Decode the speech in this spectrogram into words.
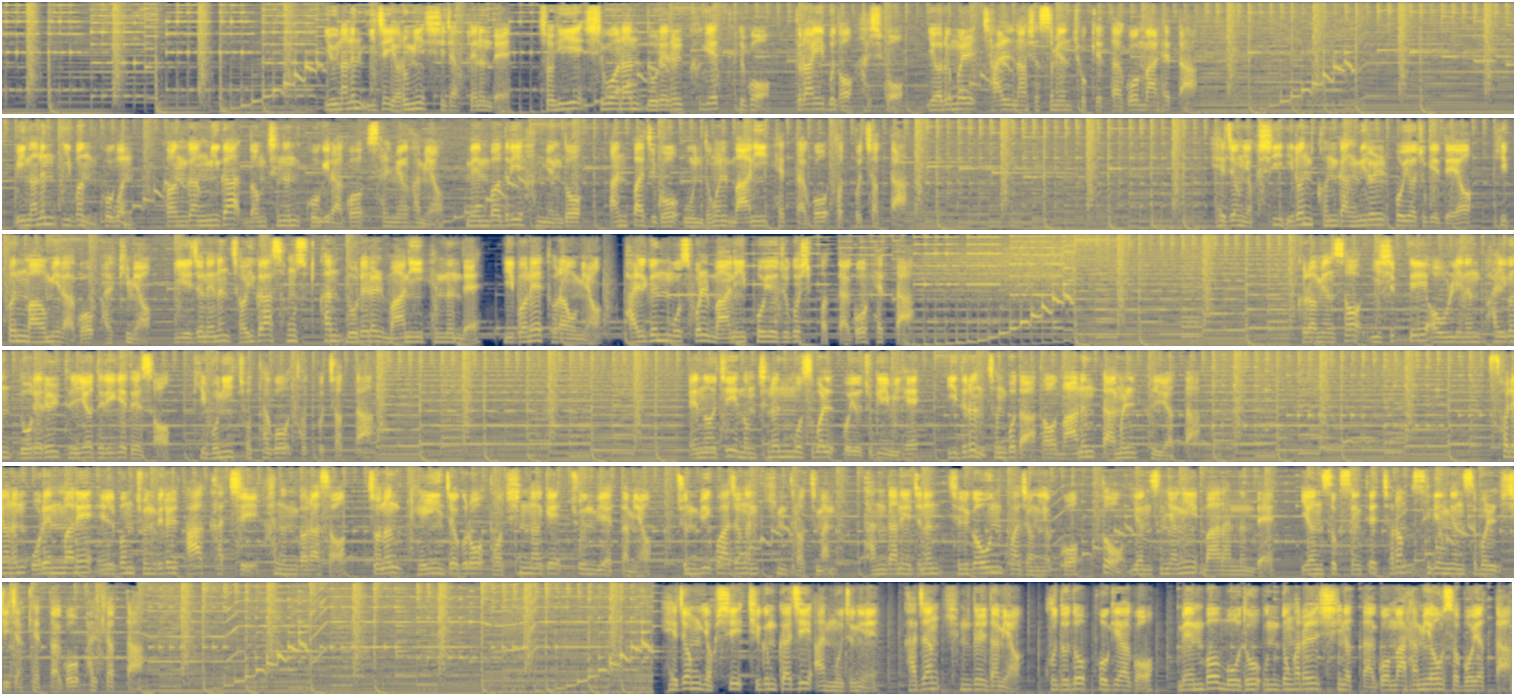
유나는 이제 여름이 시작되는데 저희의 시원한 노래를 크게 틀고 드라이브도 하시고 여름을 잘 나셨으면 좋겠다고 말했다. 미나는 이번 곡은 건강미가 넘치는 곡이라고 설명하며 멤버들이 한 명도 안 빠지고 운동을 많이 했다고 덧붙였다. 혜정 역시 이런 건강미를 보여주게 되어 기쁜 마음이라고 밝히며 예전에는 저희가 성숙한 노래를 많이 했는데 이번에 돌아오며 밝은 모습을 많이 보여주고 싶었다고 했다. 그러면서 20 대에 어울리는 밝은 노래를 들려드리게 돼서 기분이 좋다고 덧붙였다. 에너지 넘치는 모습을 보여주기 위해 이들은 전보다 더 많은 땀을 흘렸다. 서련은 오랜만에 앨범 준비를 다 같이 하는 거라서 저는 개인적으로 더 신나게 준비했다며 준비 과정은 힘들었지만 단단해지는 즐거운 과정이었고 또 연습량이 많았는데 연습생 때처럼 새벽 연습을 시작했다고 밝혔다. 혜정 역시 지금까지 안무 중에 가장 힘들다며 구두도 포기하고 멤버 모두 운동화를 신었다고 말하며 웃어 보였다.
